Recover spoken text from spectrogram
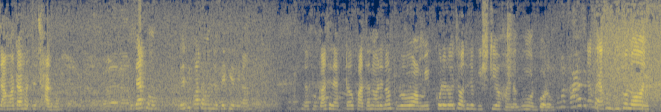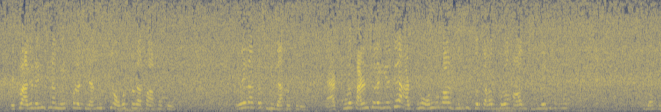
জামাটা হচ্ছে ছাড়বো। দেখো, বেশি কথা বলতে দেখিয়ে দিলাম। দেখো, গাছের একটাও পাতা নড়ে না, পুরো মেঘ করে রয়েছে, অথচ বৃষ্টিও হয় না গুমট গরম। দেখো, এখন দুটো নয়, একটু আগে দেখেছিলাম মেঘ করেছিল, এখন কি অবস্থা দেখো আকাশে। ওয়েদারটা শুধু দেখো শুধু। আর পুরো কারেন্ট চলে গিয়েছে আর পুরো অন্ধকার, ঘুরঘুর করছে। আবার ঝোড়ো হাওয়া দিচ্ছে, দূরে থেকে পুরো দেখো।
